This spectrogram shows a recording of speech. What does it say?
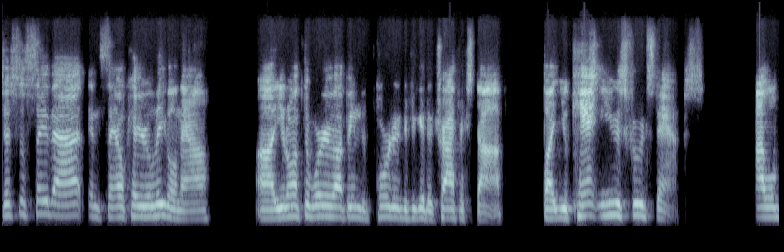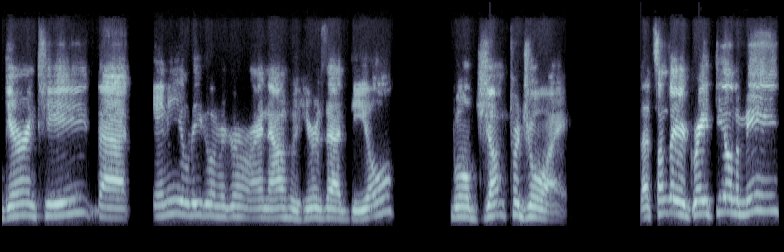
just to say that and say, okay, you're legal now. Uh, you don't have to worry about being deported if you get a traffic stop, but you can't use food stamps. I will guarantee that any illegal immigrant right now who hears that deal will jump for joy. That sounds like a great deal to me.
